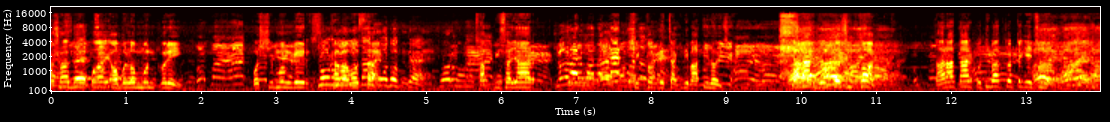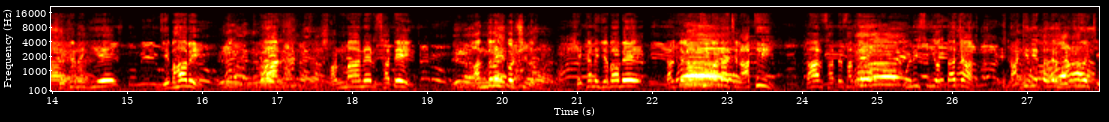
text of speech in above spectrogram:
অসাধু উপায় অবলম্বন করে পশ্চিমবঙ্গের শিক্ষা ব্যবস্থায় ছাব্বিশ হাজার শিক্ষকদের চাকরি বাতিল হয়েছে। যারা যোগ্য শিক্ষক, তারা তার প্রতিবাদ করতে গিয়েছিল। সেখানে গিয়ে যেভাবে তার সম্মানের সাথে আন্দোলন করছিল সেখানে যেভাবে কালকে লাথি মারা হয়েছে লাথি তার সাথে সাথে পুলিশি অত্যাচার, লাঠি দিয়ে তাদের মারা হয়েছে,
